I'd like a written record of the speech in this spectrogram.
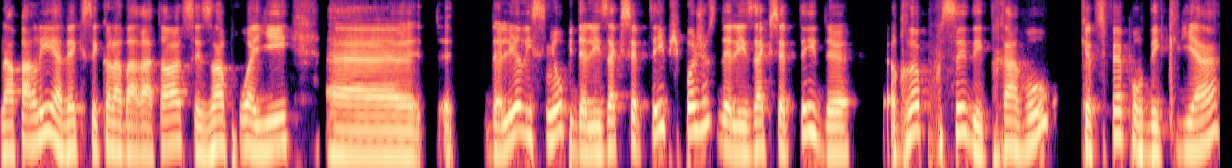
d'en parler avec ses collaborateurs, ses employés, euh, de lire les signaux puis de les accepter, puis pas juste de les accepter, de repousser des travaux que tu fais pour des clients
